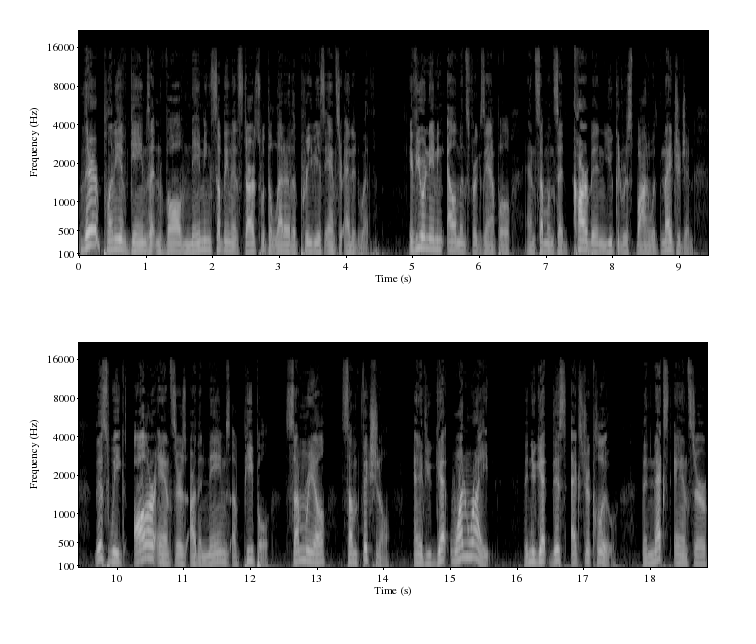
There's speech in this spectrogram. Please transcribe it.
There are plenty of games that involve naming something that starts with the letter the previous answer ended with. If you were naming elements, for example, and someone said carbon, you could respond with nitrogen. This week, all our answers are the names of people, some real, some fictional. And if you get one right, then you get this extra clue. The next answer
